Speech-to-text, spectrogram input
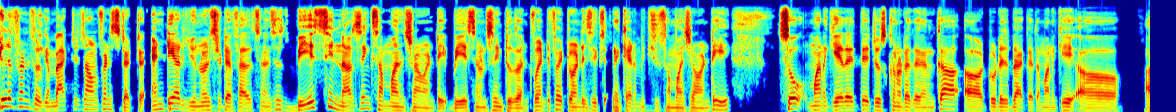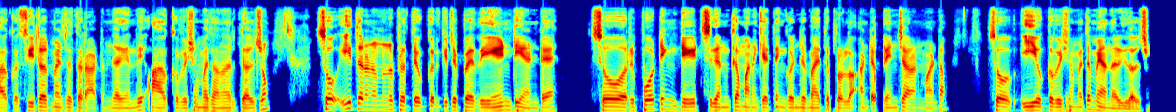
Hello friends welcome back to channel friends doctor NTR university of health sciences BSc nursing సంబంధించిన వంటి BSc nursing two thousand twenty five twenty six అకాడమిక్స్కి సంబంధించినటువంటి. సో మనకి ఏదైతే చూసుకున్నట్టయితే కనుక టూ డేస్ బ్యాక్ అయితే మనకి ఆ యొక్క సీట్ అల్మెంట్స్ అయితే రావడం జరిగింది. ఆ యొక్క విషయం అయితే అందరికీ తెలుసు. సో ఈ తరుణంలో ప్రతి ఒక్కరికి చెప్పేది ఏంటి అంటే సో రిపోర్టింగ్ డేట్స్ కనుక మనకైతే ఇంకొంచెం అయితే ప్రొలా అంటే పెంచారనమాట సో ఈ యొక్క విషయం అయితే మీ అందరికీ తెలుసు.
